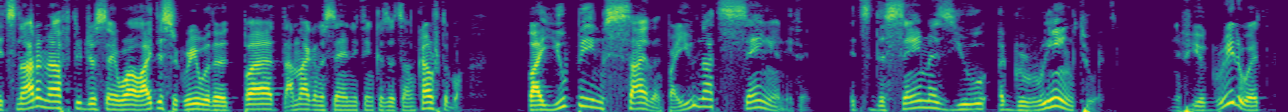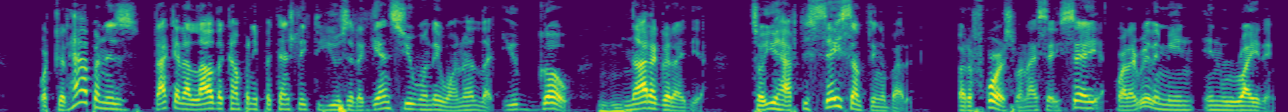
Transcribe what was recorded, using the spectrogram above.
it's not enough to just say, well, I disagree with it, but I'm not going to say anything because it's uncomfortable. By you being silent, by you not saying anything, it's the same as you agreeing to it. And if you agree to it, what could happen is that could allow the company potentially to use it against you when they want to let you go. Mm-hmm. Not a good idea. So you have to say something about it. But of course, when I say say, what I really mean in writing.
